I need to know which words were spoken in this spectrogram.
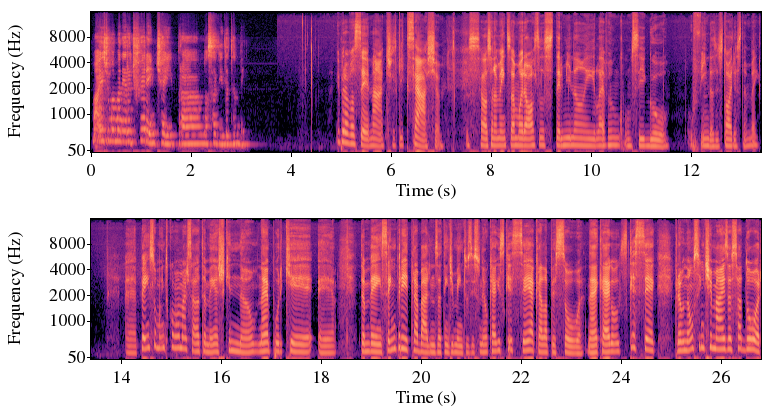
mas de uma maneira diferente aí para nossa vida também. E para você, Nath, o que, que você acha? Os relacionamentos amorosos terminam e levam consigo o fim das histórias também? É, penso muito como a Marcela também, acho que não, né? Porque é, também sempre trabalho nos atendimentos isso, né? Eu quero esquecer aquela pessoa, né? Quero esquecer para eu não sentir mais essa dor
